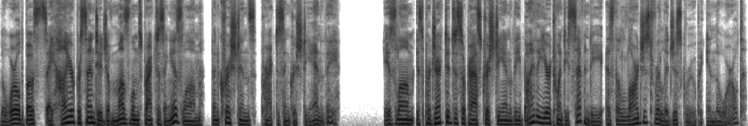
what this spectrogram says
The world boasts a higher percentage of Muslims practicing Islam than Christians practicing Christianity. Islam is projected to surpass Christianity by the year 2070 as the largest religious group in the world.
